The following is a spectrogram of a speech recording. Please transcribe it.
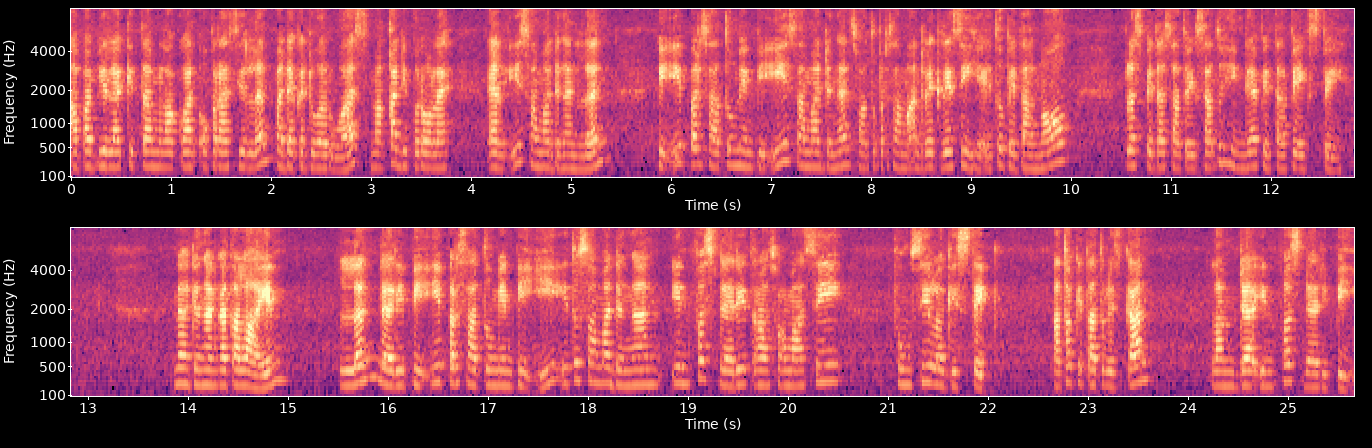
Apabila kita melakukan operasi len pada kedua ruas, maka diperoleh LI sama dengan len PI per 1 min PI sama dengan suatu persamaan regresi, yaitu beta 0 plus beta 1x1 hingga beta pxp. Nah, dengan kata lain, len dari PI per 1 min PI itu sama dengan inverse dari transformasi fungsi logistik. Atau kita tuliskan lambda inverse dari P.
